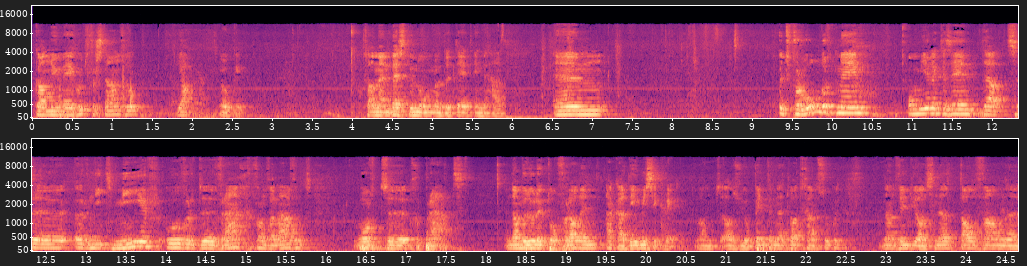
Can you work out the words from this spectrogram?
Kan u mij goed verstaan zo? Ja, oké. Okay. Ik zal mijn best doen om de tijd in de gaten. Um, het verwondert mij, om eerlijk te zijn, dat uh, er niet meer over de vraag van vanavond wordt uh, gepraat. En dan bedoel ik toch vooral in academische kringen. Want als u op internet wat gaat zoeken, dan vindt u al snel tal van uh,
